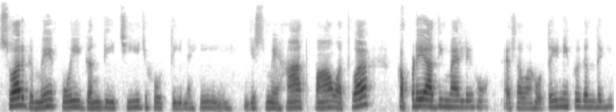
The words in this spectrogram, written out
स्वर्ग में कोई गंदी चीज़ होती नहीं जिसमें हाथ पाँव अथवा कपड़े आदि मैले हों ऐसा वहाँ होता ही नहीं कोई गंदगी।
